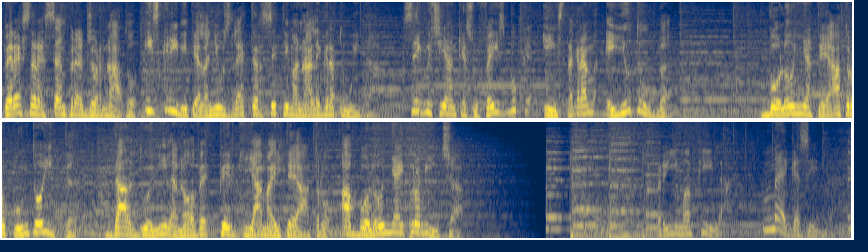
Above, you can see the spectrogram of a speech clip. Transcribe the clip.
Per essere sempre aggiornato, iscriviti alla newsletter settimanale gratuita. Seguici anche su Facebook, Instagram e YouTube. bolognateatro.it Dal 2009 per chi ama il teatro a Bologna e provincia. Prima fila. Magazine.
